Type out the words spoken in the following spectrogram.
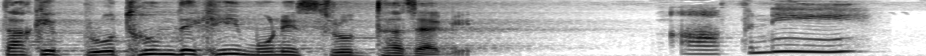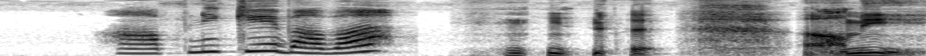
তাকে প্রথম দেখেই মনে শ্রদ্ধা জাগে। আপনি? আপনি কে বাবা? আমি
